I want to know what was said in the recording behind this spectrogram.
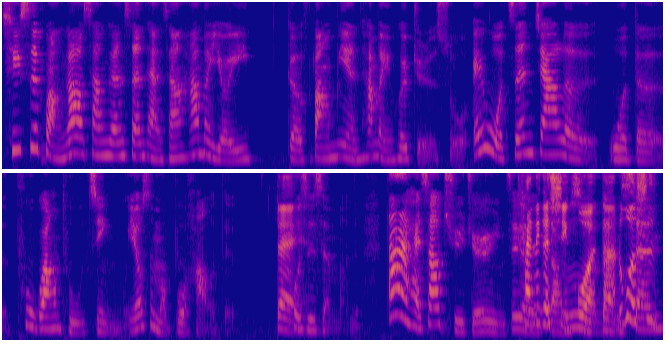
其实广告商跟生产商，他们有一个方面，他们也会觉得说，哎，我增加了我的曝光途径，有什么不好的？对，或是什么的？当然还是要取决于你这个看那个新闻的。如果是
